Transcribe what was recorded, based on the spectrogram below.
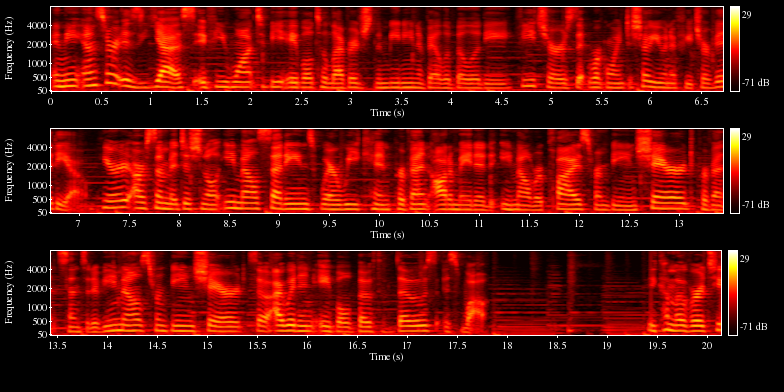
And the answer is yes if you want to be able to leverage the meeting availability features that we're going to show you in a future video. Here are some additional email settings where we can prevent automated email replies from being shared, prevent sensitive emails from being shared. So I would enable both of those as well. We come over to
